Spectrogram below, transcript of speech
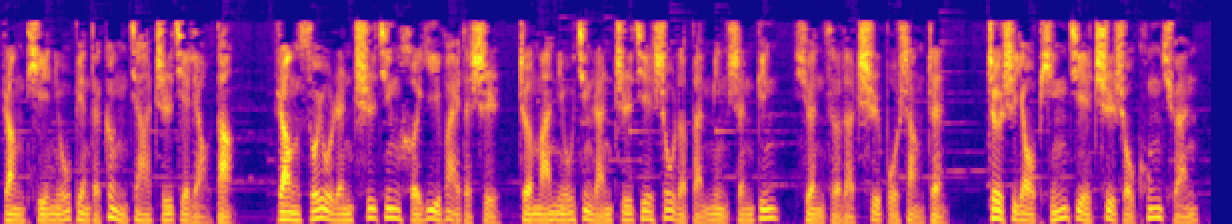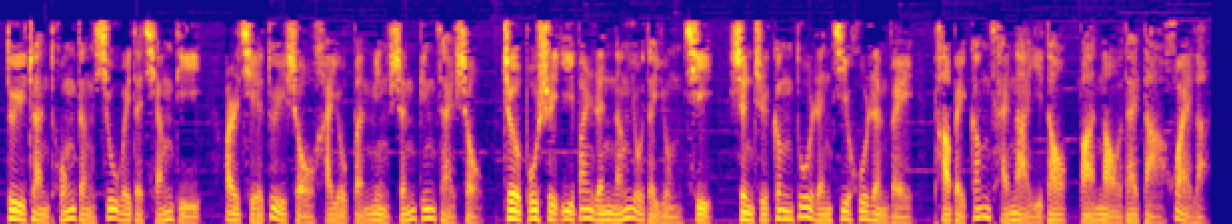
让铁牛变得更加直截了当。让所有人吃惊和意外的是，这蛮牛竟然直接收了本命神兵，选择了赤膊上阵。这是要凭借赤手空拳对战同等修为的强敌。而且对手还有本命神兵在手，这不是一般人能有的勇气。甚至更多人几乎认为他被刚才那一刀把脑袋打坏了，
